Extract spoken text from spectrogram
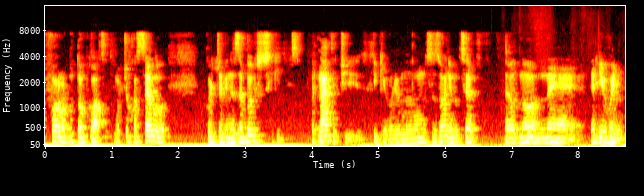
форварду топ-класу, тому що Хоселу, хоча він і забив скільки 15 чи скільки голів в минулому сезоні, ну це все одно не рівень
